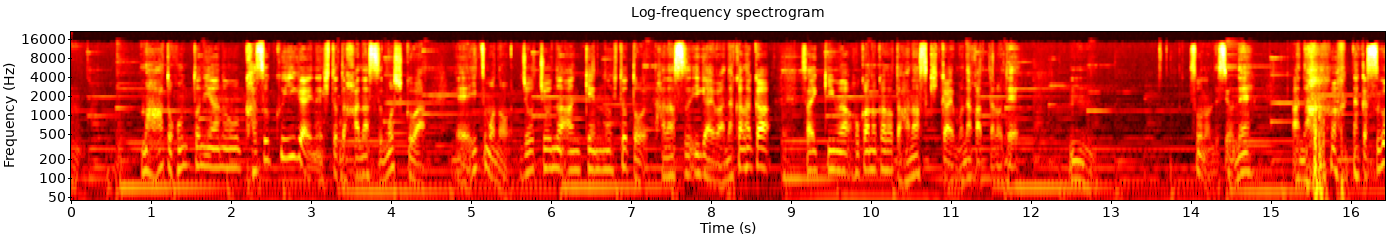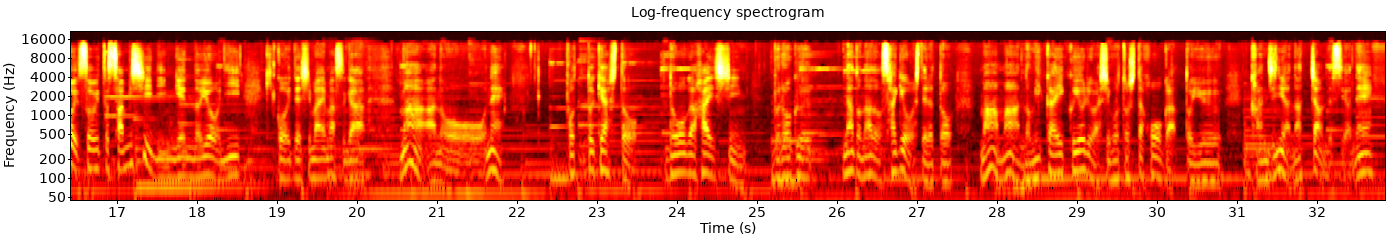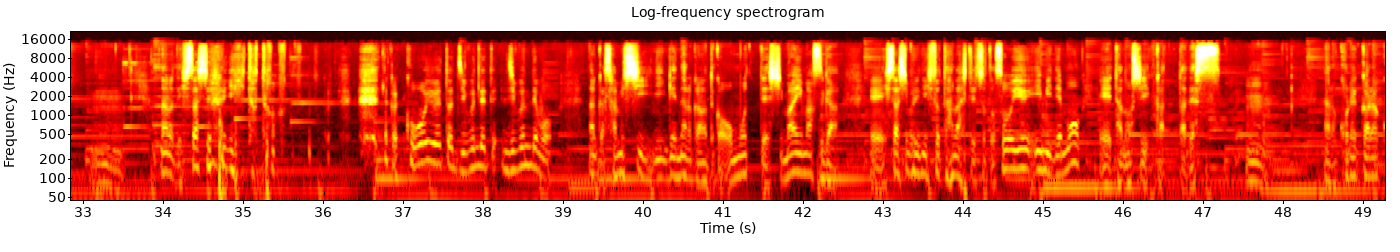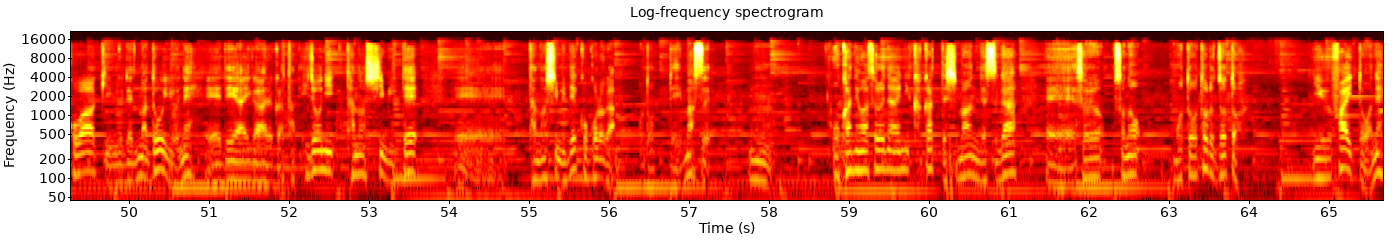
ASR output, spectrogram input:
まああと本当にあの家族以外の人と話すもしくは、えー、いつもの常駐の案件の人と話す以外はなかなか最近は他の方と話す機会もなかったのでうんそうなんですよねあの なんかすごいそういった寂しい人間のように聞こえてしまいますがまああのねポッドキャスト動画配信ブログなどなど作業をしてるとまあまあ飲み会行くよりは仕事した方がという感じにはなっちゃうんですよね。うん、なので久しぶりに人となんかこう言うと自分で自分でもなんか寂しい人間なのかなとか思ってしまいますが、えー、久しぶりに人と話してちょっとそういう意味でも、えー、楽しかったです。うんだからこれからコワーキングで、まあ、どういうね、えー、出会いがあるか非常に楽しみで、えー、楽しみで心が躍っています。うん、お金はそれなりにかかってしまうんですが、えー、それをその元を取るぞというファイトをね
